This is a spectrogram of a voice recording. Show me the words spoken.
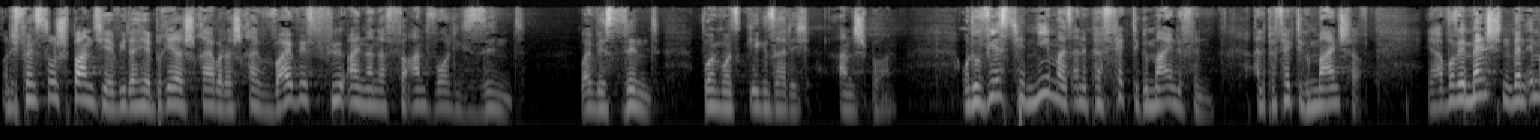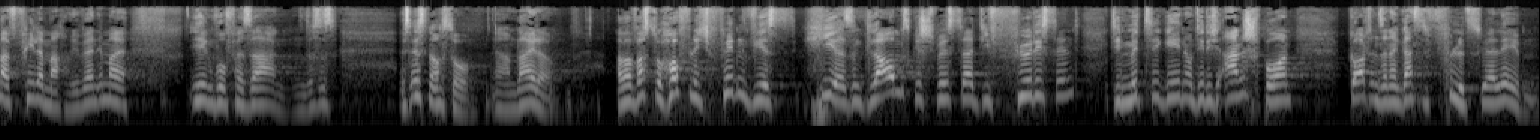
Und ich finde es so spannend hier, wie der Hebräer-Schreiber das schreibt, weil wir füreinander verantwortlich sind, weil wir es sind, wollen wir uns gegenseitig anspornen. Und du wirst hier niemals eine perfekte Gemeinde finden, eine perfekte Gemeinschaft. Ja, wo wir Menschen werden immer Fehler machen, wir werden immer irgendwo versagen. Und das ist, es ist noch so, ja, leider. Aber was du hoffentlich finden wirst hier, sind Glaubensgeschwister, die für dich sind, die mit dir gehen und die dich anspornen, Gott in seiner ganzen Fülle zu erleben.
